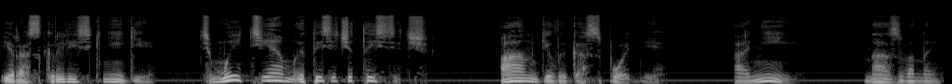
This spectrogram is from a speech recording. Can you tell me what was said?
и раскрылись книги. Тьмы тем и тысячи тысяч. Ангелы Господни, они названы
